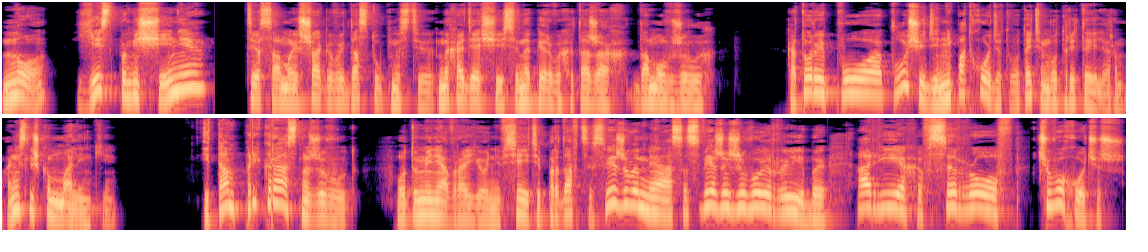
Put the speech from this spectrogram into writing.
Но есть помещения, те самые шаговой доступности, находящиеся на первых этажах домов жилых, которые по площади не подходят вот этим вот ритейлерам. Они слишком маленькие. И там прекрасно живут. Вот у меня в районе все эти продавцы свежего мяса, свежей живой рыбы, орехов, сыров, чего хочешь.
